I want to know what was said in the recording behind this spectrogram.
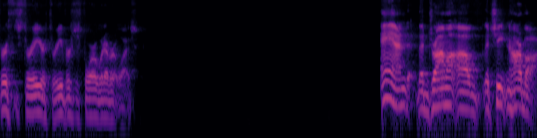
versus three or three versus four or whatever it was. And the drama of the cheating Harbaugh.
